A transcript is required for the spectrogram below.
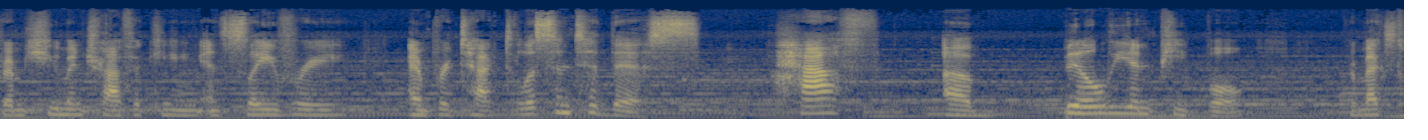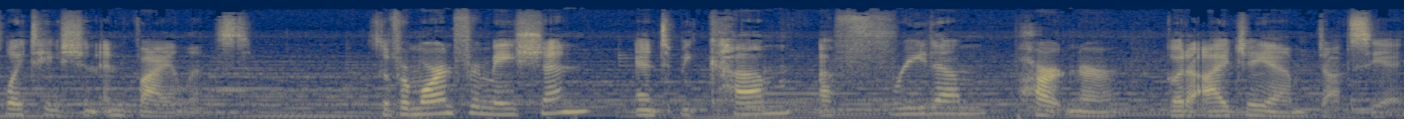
from human trafficking and slavery and protect, listen to this, half a billion people from exploitation and violence. So, for more information and to become a Freedom Partner, go to ijm.ca.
